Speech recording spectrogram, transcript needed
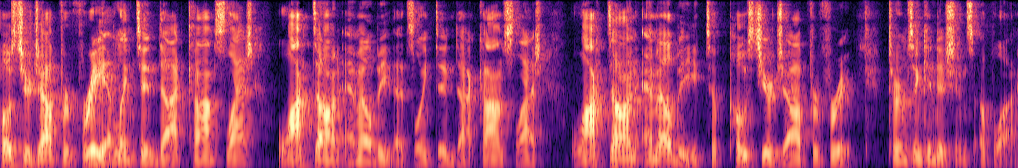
Post your job for free at linkedin.com slash locked on MLB. That's linkedin.com slash locked on MLB to post your job for free. Terms and conditions apply.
